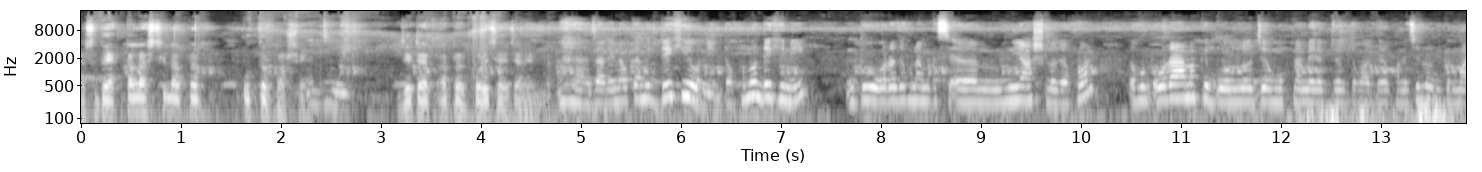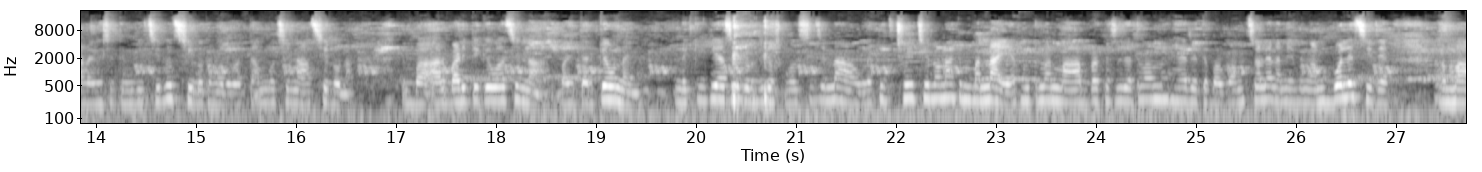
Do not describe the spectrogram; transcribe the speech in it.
আর শুধু একটা লাশ ছিল আপনার উত্তর পাশে? জি। যেটা আপনার পরিচয় জানেন না। হ্যাঁ জানি না ওকে আমি দেখিও নি তখনও দেখিনি। কিন্তু ওরা যখন আমাকে নিয়ে আসলো যখন, তখন ওরা আমাকে বলল যে মুখ নামের একজন তোমাদের ওখানে ছিল ওদিকে মারা গেছে, তুমি কি ছিল? ছিল তোমাদের বাড়িতে। আমি বলছি, না, ছিল না। বা আর বাড়িতে কেউ আছে? না, বাড়িতে আর কেউ নাই। মানে কী কী আছে ওগুলো জিজ্ঞেস করছি যে, না, ওগুলো কিছুই ছিল না, কিংবা নাই। এখন তোমার মা আব্বার কাছে যেতে পারব আমি হ্যাঁ যেতে পারব। আমি, চলেন, আমি এবং আমি বলেছি যে, মা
